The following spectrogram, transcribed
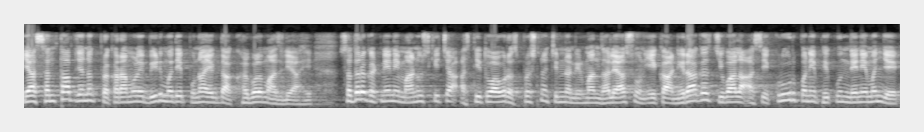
या संतापजनक प्रकारामुळे बीडमध्ये पुन्हा एकदा खळबळ माजली आहे. सदर घटनेने माणुसकीच्या अस्तित्वावरच प्रश्नचिन्ह निर्माण झाले असून एका निरागस जीवाला असे क्रूरपणे फेकून देणे म्हणजे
